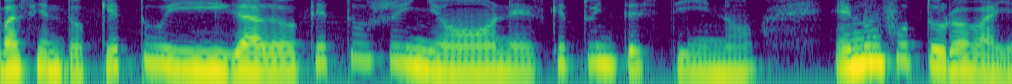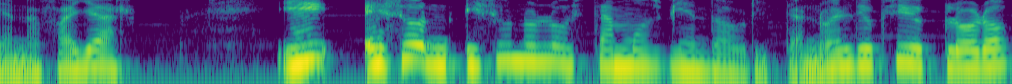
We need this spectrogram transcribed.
va haciendo que tu hígado, que tus riñones, que tu intestino en un futuro vayan a fallar. Y eso, eso no lo estamos viendo ahorita, ¿no? El dióxido de cloro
